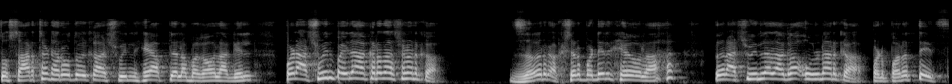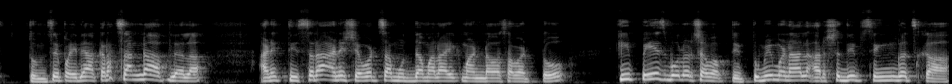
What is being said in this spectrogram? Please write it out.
तो सार्थ ठरवतोय का अश्विन हे आपल्याला बघावं लागेल. पण अश्विन पहिला अकरात असणार का? जर अक्षर पटेल खेळवला तर अश्विनला जागा उरणार का? पण परत तेच तुमचे पहिले अकरा सांगा आपल्याला. आणि तिसरा आणि शेवटचा मुद्दा मला एक मांडावासा वाटतो. की पेस बॉलरच्या बाबतीत तुम्ही म्हणाल अर्षदीप सिंगच का?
